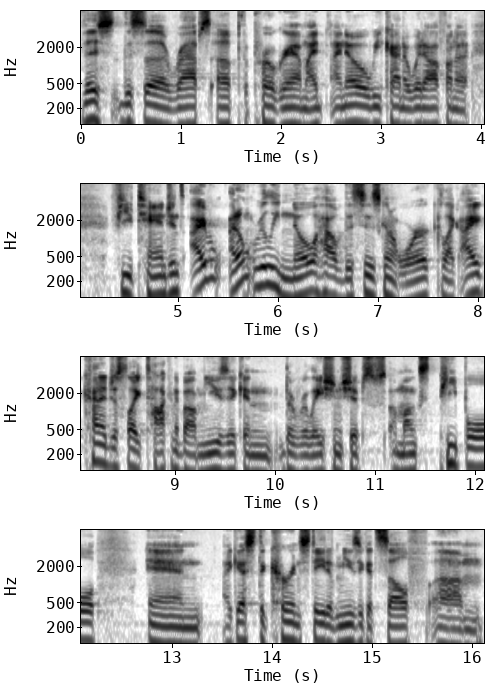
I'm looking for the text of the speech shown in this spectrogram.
this this uh, wraps up the program. I I know we kind of went off on a few tangents. I I don't really know how this is gonna work. Like I kind of just like talking about music and the relationships amongst people, and I guess the current state of music itself. Um,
